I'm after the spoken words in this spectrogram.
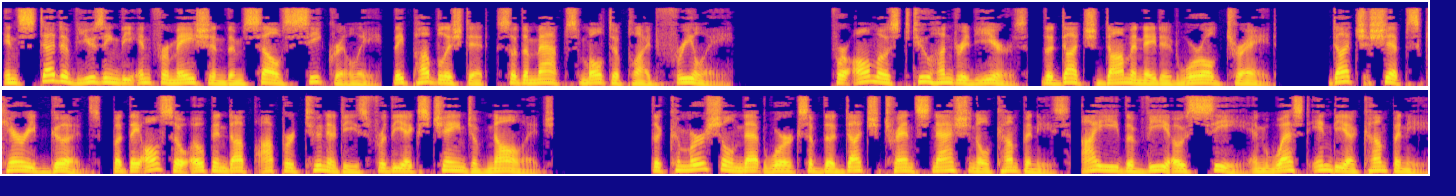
Instead of using the information themselves secretly, they published it, so the maps multiplied freely. For almost 200 years, the Dutch dominated world trade. Dutch ships carried goods, but they also opened up opportunities for the exchange of knowledge. The commercial networks of the Dutch transnational companies, i.e. the VOC and West India Company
